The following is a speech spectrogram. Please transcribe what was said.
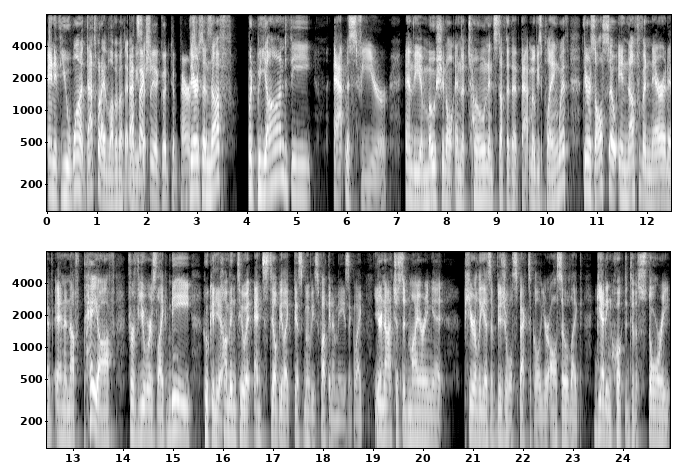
And if you want, that's what I love about that movie. that's is that actually a good comparison There's enough, but beyond the atmosphere and the emotional and the tone and stuff that, that that movie's playing with, there's also enough of a narrative and enough payoff for viewers like me who can Yeah. come into it and still be like, this movie's fucking amazing. Like, you're not just admiring it purely as a visual spectacle, you're also like getting hooked into the story,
